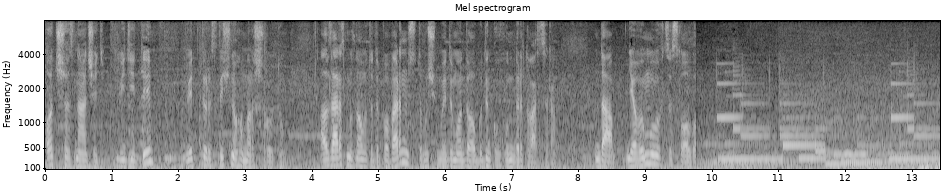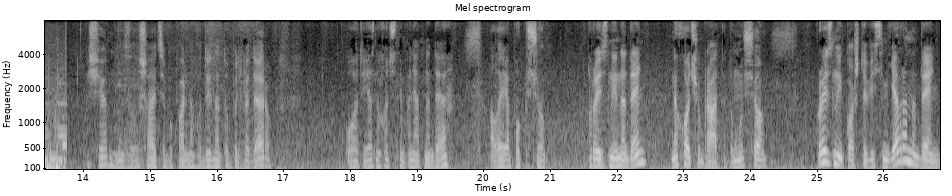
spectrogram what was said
От що значить відійти від туристичного маршруту. Але зараз ми знову туди повернемося, тому що ми йдемо до будинку Гундертвасера. Да, я вимовив це слово. Ще в мене залишається буквально година до Бельведеру. От, я знаходжусь непонятно де, але я поки що проїзний на день не хочу брати, тому що проїзний коштує 8 євро на день.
